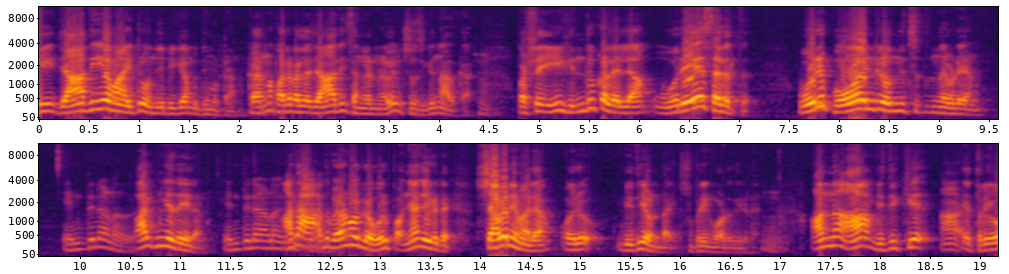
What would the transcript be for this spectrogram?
ഈ ജാതീയമായിട്ട് ഒന്നിപ്പിക്കാൻ ബുദ്ധിമുട്ടാണ്. കാരണം പല പല ജാതി സംഘടനകളിൽ വിശ്വസിക്കുന്ന ആൾക്കാർ. പക്ഷേ ഈ ഹിന്ദുക്കളെല്ലാം ഒരേ സ്ഥലത്ത് ഒരു പോയിന്റിൽ ഒന്നിച്ചെത്തുന്നത് എവിടെയാണ്? എന്തിനാണ് ആത്മീയതയിലാണ്. എന്തിനാണ് അത് അത് വേണമല്ലോ. ഒരു ഞാൻ ചോദിക്കട്ടെ ശബരിമല ഒരു വിധിയുണ്ടായി സുപ്രീം കോടതിയുടെ. അന്ന് ആ വിധിക്ക് എത്രയോ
